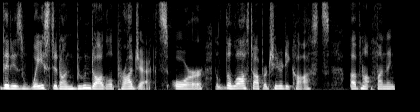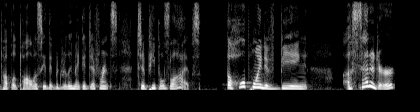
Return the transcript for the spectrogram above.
that is wasted on boondoggle projects or the lost opportunity costs of not funding public policy that would really make a difference to people's lives. The whole point of being a senator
